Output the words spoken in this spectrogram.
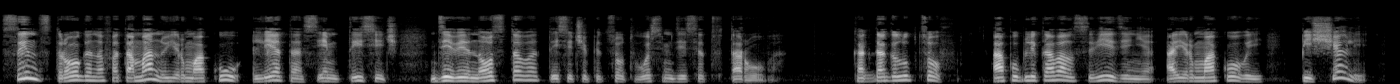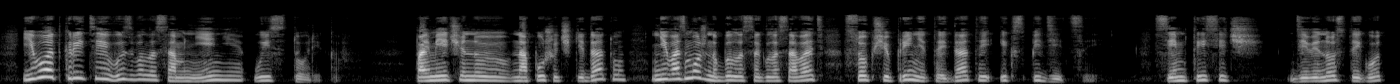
сын Строганов, атаману Ермаку, лето 7090-1582. Когда Голубцов опубликовал сведения о Ермаковой пищали, его открытие вызвало сомнения у историков. Помеченную на пушечке дату невозможно было согласовать с общепринятой датой экспедиции. 7000 90-й год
